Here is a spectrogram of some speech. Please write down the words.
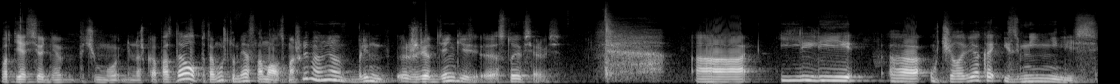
Вот я сегодня почему немножко опоздал, потому что у меня сломалась машина, она, блин, жрет деньги, э, стоя в сервисе. А, Или а, у человека изменились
